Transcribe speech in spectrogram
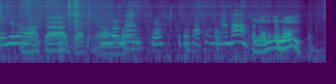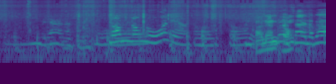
ตัวนี้บ่มาจ้าจ้าจ้ามาเบิ่งกันเจ้าตัวทับแม่นบ่ขนมกับนม นมน้องหนูเนี่ยอันนั้นเลืขออกงใส่แล้วบ่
